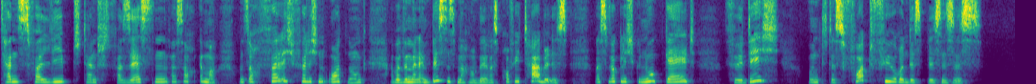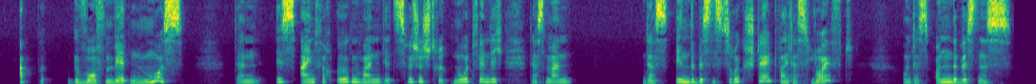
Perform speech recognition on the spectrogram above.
Tanzverliebt, tanzversessen, was auch immer. Und ist auch völlig, völlig in Ordnung. Aber wenn man ein Business machen will, was profitabel ist, was wirklich genug Geld für dich und das Fortführen des Businesses abgeworfen werden muss, dann ist einfach irgendwann der Zwischenschritt notwendig, dass man das in the Business zurückstellt, weil das läuft und das on the Business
